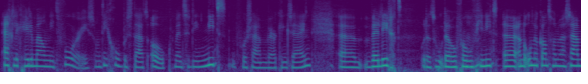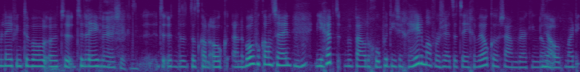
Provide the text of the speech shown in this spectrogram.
eigenlijk helemaal niet voor is? Want die groep bestaat ook. Mensen die niet voor samenwerking zijn. Ehm, wellicht dat, daarover hoef je mhm. niet uh, aan de onderkant van de samenleving te, uh, te, te nee, leven. Nee, zeker niet. Dat, dat kan ook aan de bovenkant zijn. Mm -hmm. Je hebt bepaalde groepen die zich helemaal verzetten tegen welke samenwerking dan ook. Maar die,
